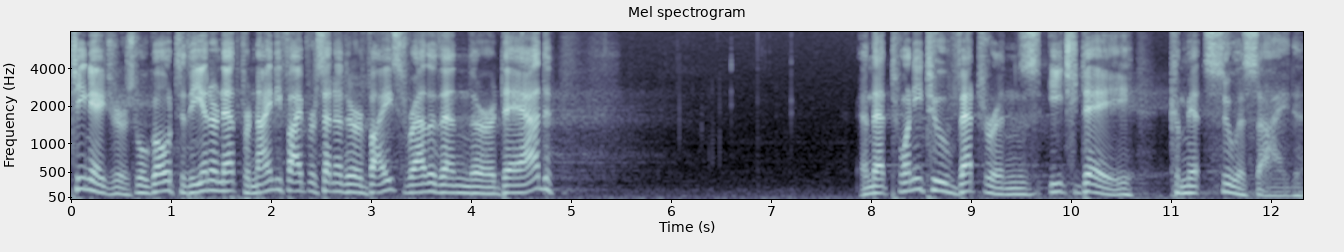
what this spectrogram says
teenagers will go to the internet for 95% of their advice rather than their dad and that 22 veterans each day commit suicide.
